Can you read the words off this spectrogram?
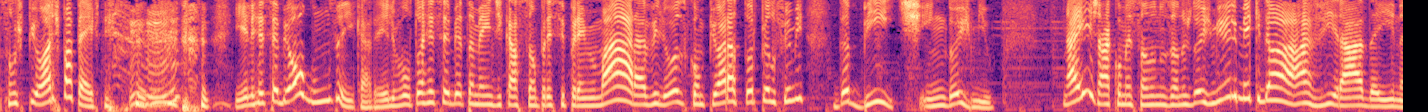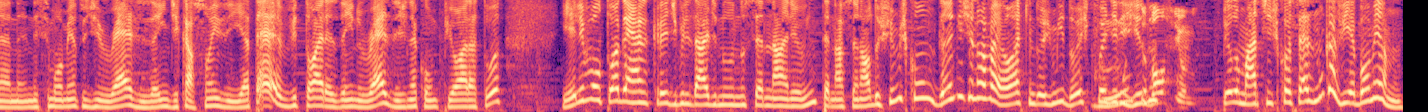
São os piores papéis. Uhum. e ele recebeu alguns aí, cara. Ele voltou a receber também indicação para esse prêmio maravilhoso como pior ator pelo filme The Beach, em 2000. Aí, já começando nos anos 2000, ele meio que deu uma virada aí, né, nesse momento de Razzies, aí, indicações e até vitórias aí no Razzies, né, como pior ator. E ele voltou a ganhar credibilidade no, no cenário internacional dos filmes com Gangues de Nova York em 2002, que foi Muito dirigido pelo Martin Scorsese. Nunca vi, é bom mesmo.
